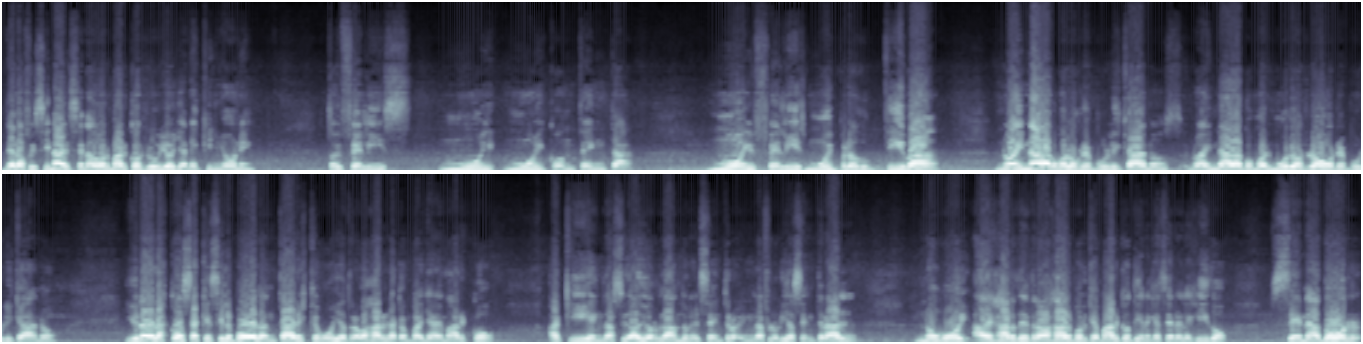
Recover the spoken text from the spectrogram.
de la oficina del senador Marcos Rubio, Janet Quiñone. Estoy feliz muy, muy contenta, muy feliz, muy productiva. No hay nada como los republicanos, no hay nada como el muro rojo republicano. Y una de las cosas que sí le puedo adelantar es que voy a trabajar en la campaña de Marco aquí en la ciudad de Orlando, en el centro, en la Florida Central. No voy a dejar de trabajar porque Marco tiene que ser elegido senador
